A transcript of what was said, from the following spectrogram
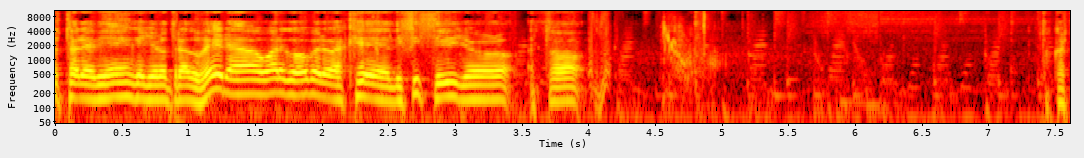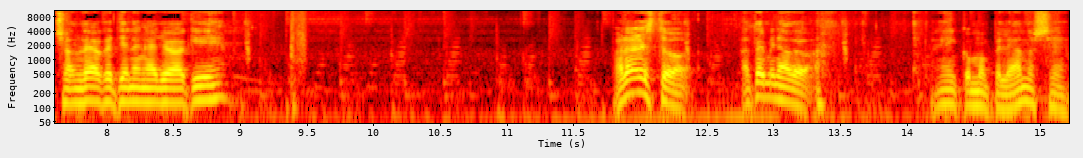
Esto estaría bien que yo lo tradujera o algo, pero es que es difícil. Yo... Esto... Estos cachondeos que tienen ellos aquí. Parar esto. Ha terminado. Están ahí como peleándose.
